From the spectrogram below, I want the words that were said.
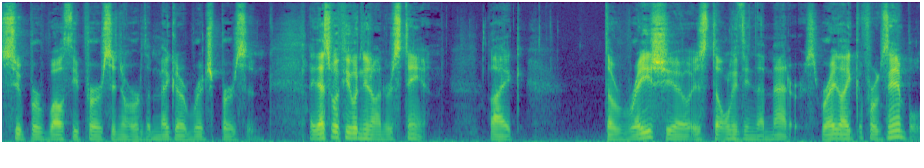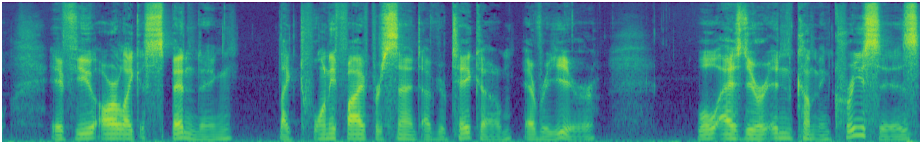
super wealthy person or the mega rich person. Like that's what people need to understand. Like the ratio is the only thing that matters, right? Like for example, if you are like spending like 25% of your take home every year, well as your income increases,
